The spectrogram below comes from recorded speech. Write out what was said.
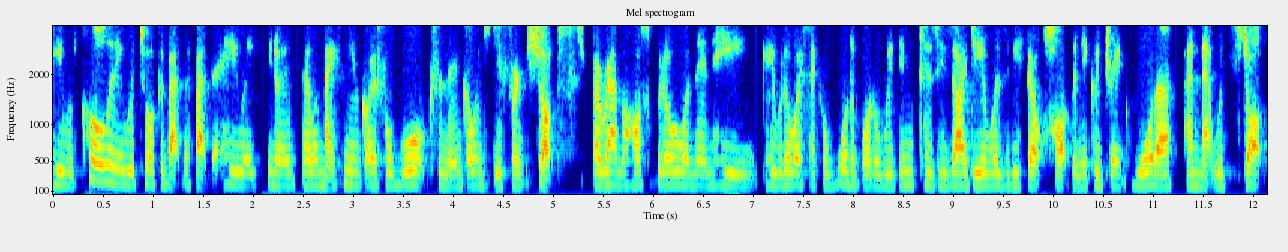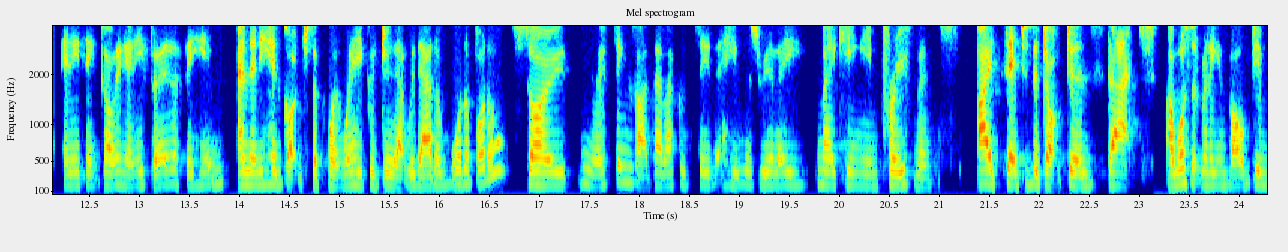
He would call and he would talk about the fact that he was, you know, they were making him go for walks and then go into different shops around the hospital. And then he, he would always take a water bottle with him because his idea was if he felt hot, then he could drink water and that would stop anything going any further for him. And then he had gotten to the point where he could do that without a water bottle. So, you know, things like that, I could see that he was really making improvements. I'd said to the doctors that I wasn't really involved in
